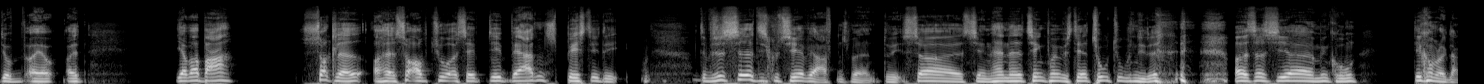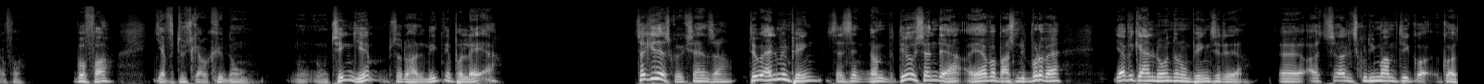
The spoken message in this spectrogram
det var, og jeg, og jeg var bare så glad, og havde så optur og sagde, det er verdens bedste idé. Da vi så sidder og diskuterer ved aftensmaden, du ved, så øh, siger han, han havde tænkt på at investere 2.000 i det. og så siger min kone, det kommer du ikke langt for. Hvorfor? Ja, for du skal jo købe nogle, nogle, nogle ting hjem, så du har det liggende på lager. Så gider jeg sgu ikke, sagde han så. Det er jo alle mine penge. Så jeg sagde, det er jo sådan, det er. Og jeg var bare sådan lidt, ved du hvad, jeg vil gerne låne dig nogle penge til det der. Øh, og så er det sgu lige meget, om det går, går,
